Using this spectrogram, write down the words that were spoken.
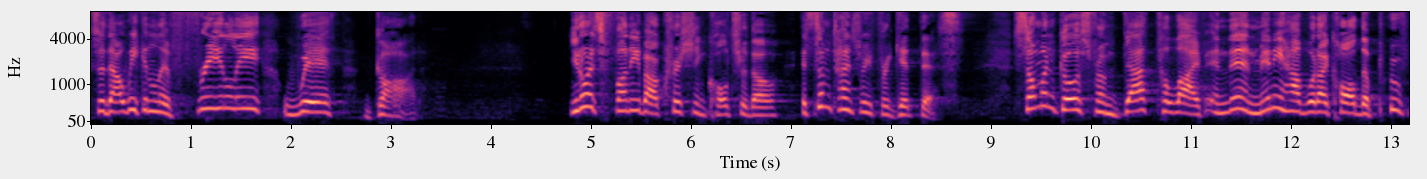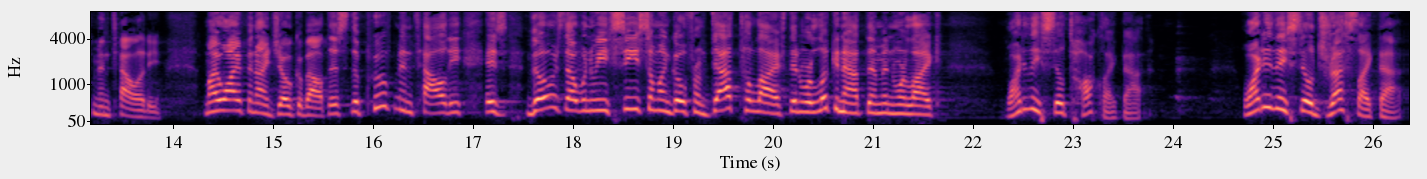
so that we can live freely with God. You know what's funny about Christian culture though? Is sometimes we forget this. Someone goes from death to life, and then many have what I call the poof mentality. My wife and I joke about this. The poof mentality is those that when we see someone go from death to life, then we're looking at them and we're like, why do they still talk like that? Why do they still dress like that?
